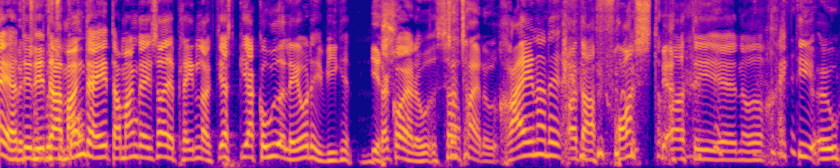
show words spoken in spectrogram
ja, det, du- det, hvis der, er mange går- dage, der er mange dage, så er jeg planlagt. Jeg, jeg går ud og laver det i weekenden. Yes. Der går jeg derud. Så tager jeg det ud. regner det, og der er frost, og det er noget rigtig øv.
